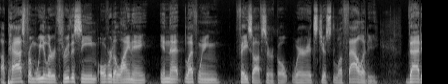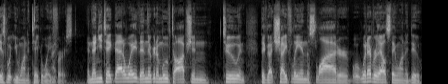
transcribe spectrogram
a pass from Wheeler through the seam over to Laine in that left wing face-off circle where it's just lethality. That is what you want to take away right. first, and then you take that away. Then they're going to move to option two, and they've got Scheifele in the slot or whatever else they want to do.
